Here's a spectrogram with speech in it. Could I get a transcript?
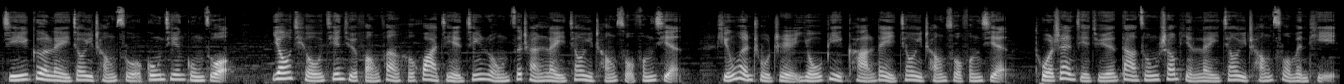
及各类交易场所攻坚工作，要求坚决防范和化解金融资产类交易场所风险，平稳处置邮币卡类交易场所风险。妥善解决大宗商品类交易场所问题，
